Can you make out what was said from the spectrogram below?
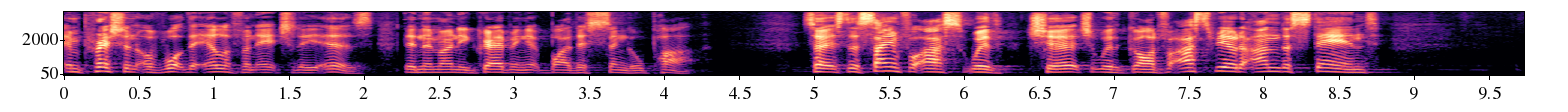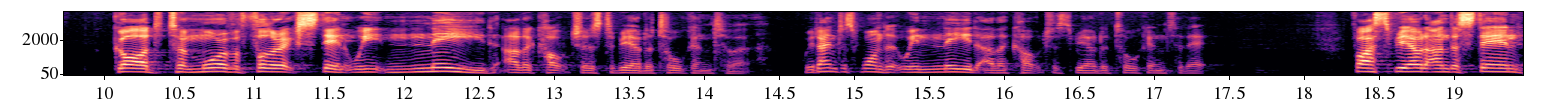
impression of what the elephant actually is than them only grabbing it by this single part. So it's the same for us with church, with God. For us to be able to understand God to more of a fuller extent, we need other cultures to be able to talk into it. We don't just want it, we need other cultures to be able to talk into that. For us to be able to understand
